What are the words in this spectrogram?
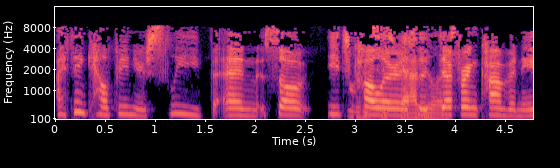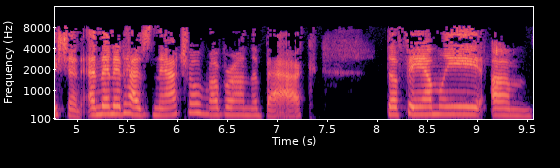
I think helping your sleep. And so each Oh, this is color is, a different combination. And then it has natural rubber on the back. The family, um,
